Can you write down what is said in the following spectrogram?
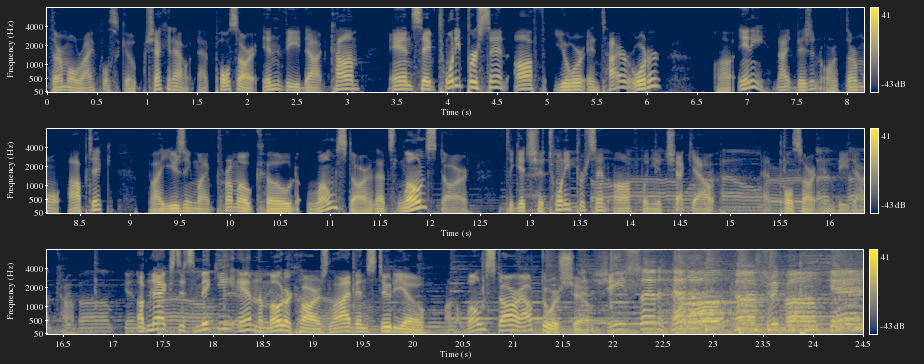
thermal rifle scope. Check it out at pulsarnv.com. and save 20% off your entire order, uh, any night vision or thermal optic, by using my promo code Lone Star. That's Lone Star to get you 20% off when you check out at pulsarnv.com. Up next, it's Micky and the Motorcars live in studio on the Lone Star Outdoor Show. She said, Hello, country bumpkin.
